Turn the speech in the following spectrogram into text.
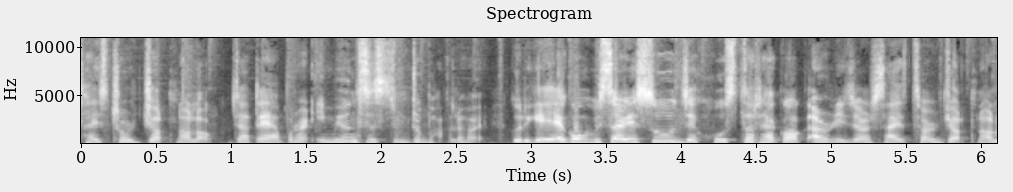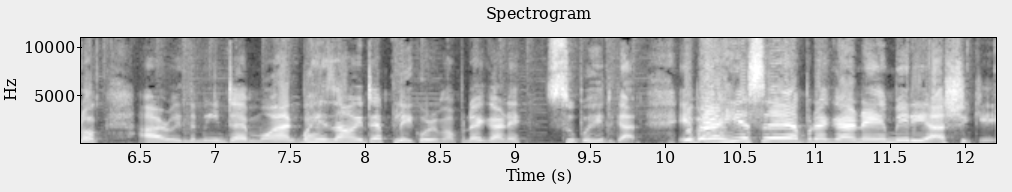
স্বাস্থ্যৰ যত্ন লওক যাতে আপোনাৰ ইমিউন ছিষ্টেমটো ভাল হয়। গতিকে এয়ে ক'ব বিচাৰিছোঁ যে সুস্থ থাকক আৰু নিজৰ স্বাস্থ্যৰ যত্ন লওক। আৰু ইন দ্য মিন টাইম মই আগবাঢ়ি যাওঁ এতিয়া প্লে' কৰিম আপোনাৰ কাৰণে ছুপাৰহিট গান। এইবাৰ আহি আছে আপোনাৰ কাৰণে মেৰি আশিকি। आशिकी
